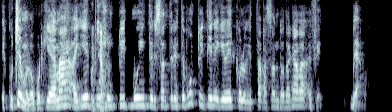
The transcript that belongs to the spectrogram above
escuchémoslo, porque además ayer puso un tuit muy interesante en este punto y tiene que ver con lo que está pasando en Atacama. En fin, veamos.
